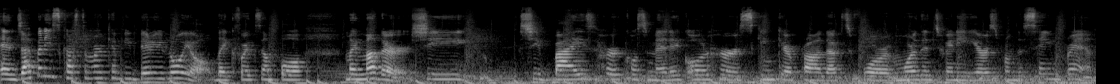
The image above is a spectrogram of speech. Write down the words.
And japanese customer can be very loyal. Like for example my mother she she buys her cosmetic or her skincare products for more than 20 years from the same brand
